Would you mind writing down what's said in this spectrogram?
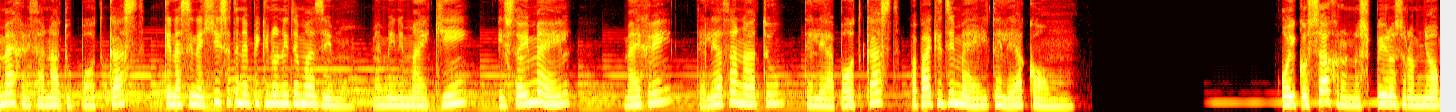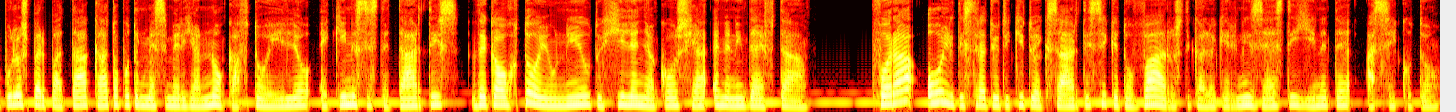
μέχρι θανάτου podcast και να συνεχίσετε να επικοινωνείτε μαζί μου με μήνυμα εκεί ή στο email μέχρι .podcast.gmail.com ο 20χρονος Σπύρος Ρωμιόπουλος περπατά κάτω από τον μεσημεριανό καυτό ήλιο εκείνης της Τετάρτης 18 Ιουνίου του 1997. Φορά όλη τη στρατιωτική του εξάρτηση και το βάρος στην καλοκαιρινή ζέστη γίνεται ασήκωτο.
